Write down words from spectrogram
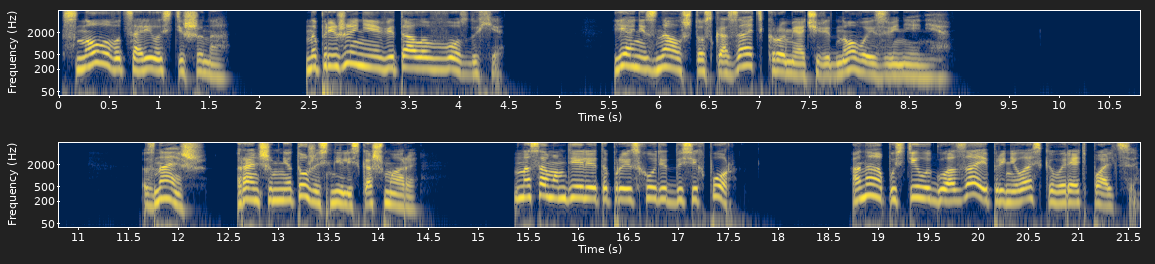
Снова воцарилась тишина. Напряжение витало в воздухе. Я не знал, что сказать, кроме очередного извинения. Знаешь, раньше мне тоже снились кошмары. На самом деле это происходит до сих пор. Она опустила глаза и принялась ковырять пальцы.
